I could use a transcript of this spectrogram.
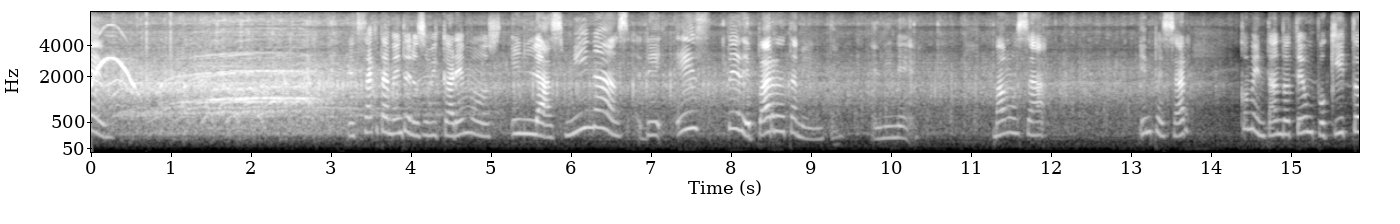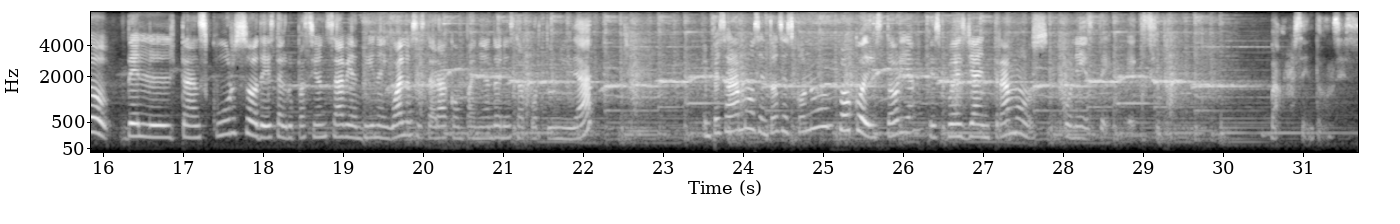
Exactamente, nos ubicaremos en las minas de este departamento, el minero. Vamos a empezar comentándote un poquito del transcurso de esta agrupación Sabia Andina. Igual nos estará acompañando en esta oportunidad. Empezamos entonces con un poco de historia, después ya entramos con este éxito. Vamos entonces.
